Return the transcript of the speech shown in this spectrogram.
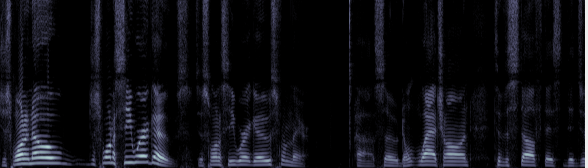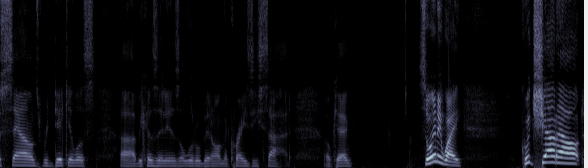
just want to know, just want to see where it goes. Just want to see where it goes from there. Uh, so don't latch on to the stuff that's, that just sounds ridiculous uh, because it is a little bit on the crazy side. Okay. So, anyway, quick shout out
